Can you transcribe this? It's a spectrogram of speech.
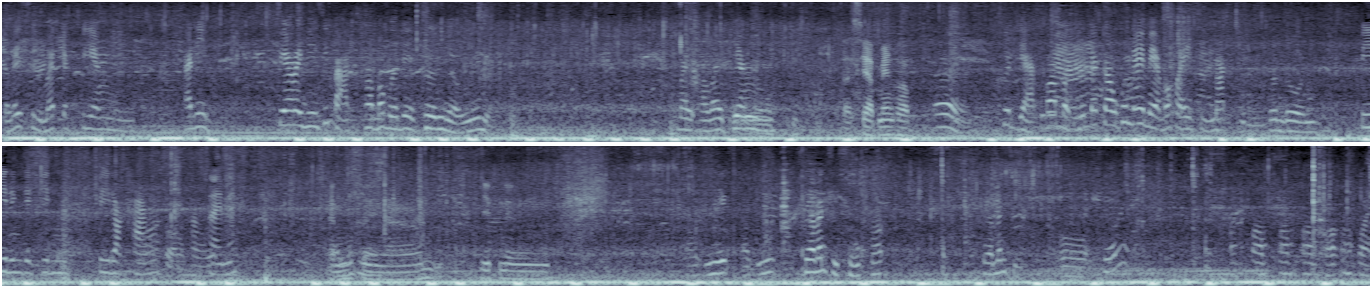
ก็เลยซื้อมาจากเตียงหนึงอันนี้เตียงละยี่สิบบาทพอมาเบิร์ดเดย์เครื่องเดียวนี่เนี่ยไว้เอาไว้เตียงหนึงแต่แซ่บแม่งครับ เออขึ้นอยากก็แบบนี้แต่เก่าคุณได้แม่บ่ค่อยสีมักกินโดนๆปีหนึงจะกินปีละครั้งสองครั้งใส่ไหม อาอีกเอาอีกเพื่อมันสิสุกเนาะเพื่อมันสิโอเคออมออมออมออมออมก่อน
